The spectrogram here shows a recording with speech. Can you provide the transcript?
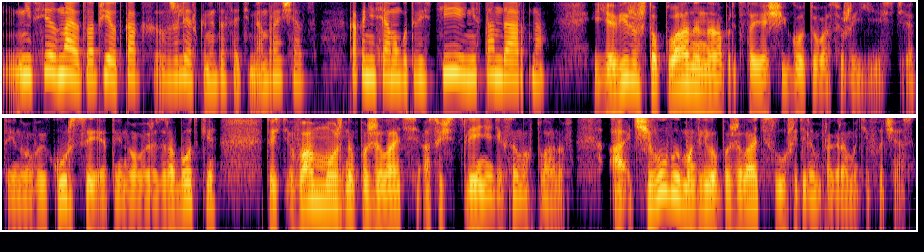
не все знают вообще, вот как с железками-то с этими обращаться как они себя могут вести нестандартно. И я вижу, что планы на предстоящий год у вас уже есть. Это и новые курсы, это и новые разработки. То есть вам можно пожелать осуществления этих самых планов. А чего вы могли бы пожелать слушателям программы «Тифлочас»?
